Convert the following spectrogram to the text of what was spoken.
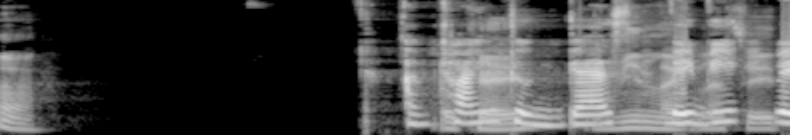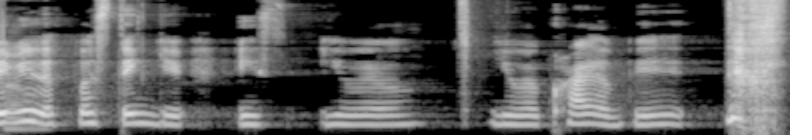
Huh. I'm trying Okay, to guess. mean like, maybe maybe the first thing you is you will you will cry a bit.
